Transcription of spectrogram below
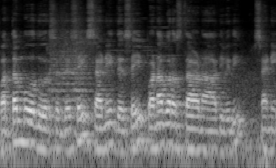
பத்தொம்போது வருஷ திசை சனி திசை பணவரஸ்தானாதிபதி சனி.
